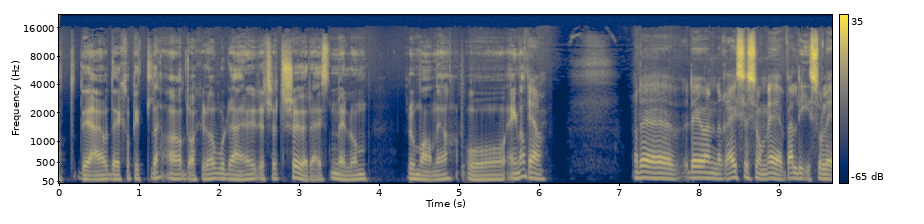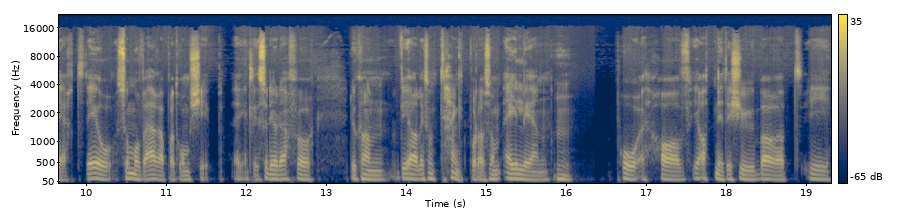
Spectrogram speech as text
at det er jo det kapitlet av Dracula hvor det er rett og slett sjøreisen mellom Romania og England. Ja. Og det, det er jo en reise som er veldig isolert. Det er jo som å være på et romskip, egentlig. Så det er jo derfor du kan Vi har liksom tenkt på det som alien Mm. på et hav i 1897, bare at i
